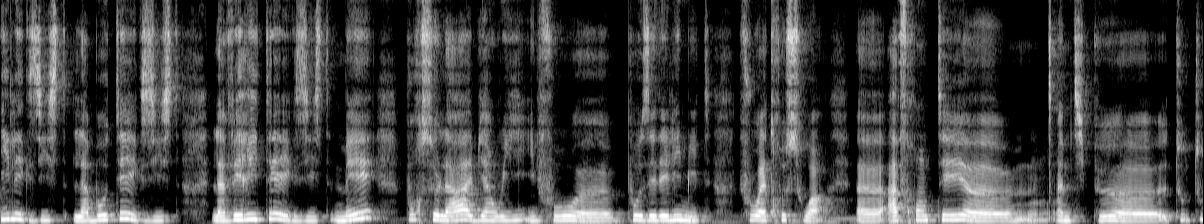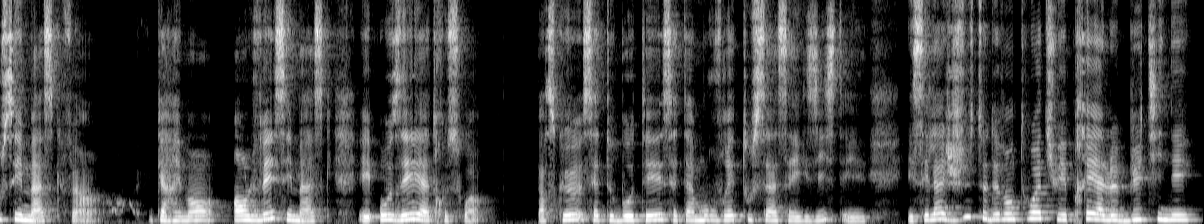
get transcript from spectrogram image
il existe, la beauté existe, la vérité existe. Mais pour cela, eh bien oui, il faut euh, poser des limites, il faut être soi, euh, affronter euh, un petit peu tous ces masques, enfin carrément enlever ces masques et oser être soi. Parce que cette beauté, cet amour vrai, tout ça, ça existe et, et c'est là juste devant toi, tu es prêt à le butiner.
